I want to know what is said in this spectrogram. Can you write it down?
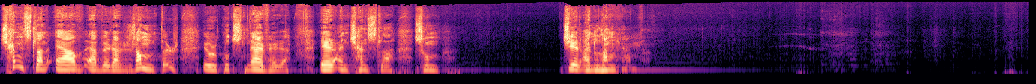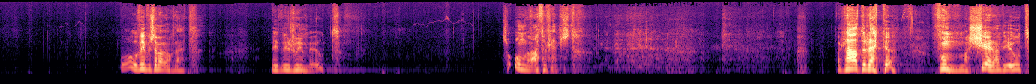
kjenslan av å være rander ur Guds nærvære er en kjensla som gjør en lamnan. Og vi bestemmer oss nett. Vi vil rymme ut så under at det fremst. Rade rekke, fum, rekke, han marsjerende ut.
